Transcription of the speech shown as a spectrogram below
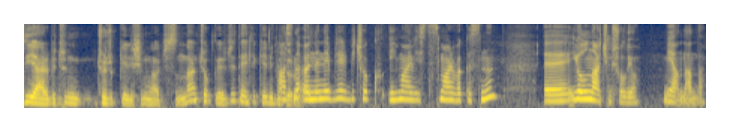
diğer bütün çocuk gelişimi açısından çok derece tehlikeli bir Aslında durum. Aslında önlenebilir birçok ihmal ve istismar vakasının e, yolunu açmış oluyor bir yandan da.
